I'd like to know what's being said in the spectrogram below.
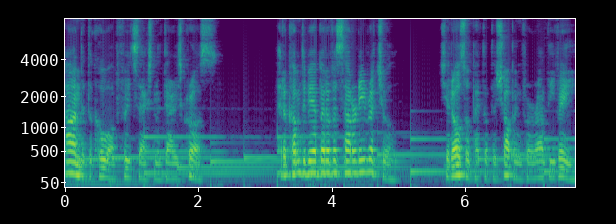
and at the co-op food section at Derry's Cross. It had come to be a bit of a Saturday ritual. She had also picked up the shopping for her Auntie V,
